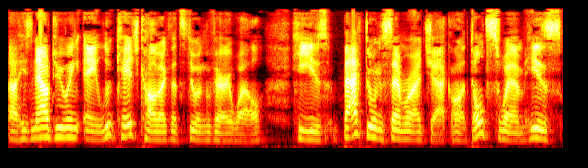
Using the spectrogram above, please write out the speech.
uh, he's now doing a Luke Cage comic that's doing very well. He's back doing Samurai Jack on Adult Swim. He's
